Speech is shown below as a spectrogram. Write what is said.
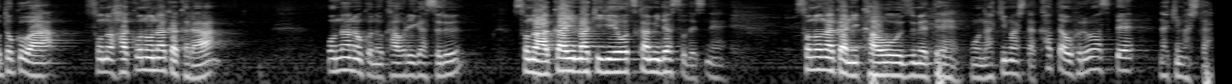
男はその箱の中から女の子の香りがするその赤い巻き毛をつかみ出すとですねその中に顔をうずめてもう泣きました。肩を震わせて泣きました。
